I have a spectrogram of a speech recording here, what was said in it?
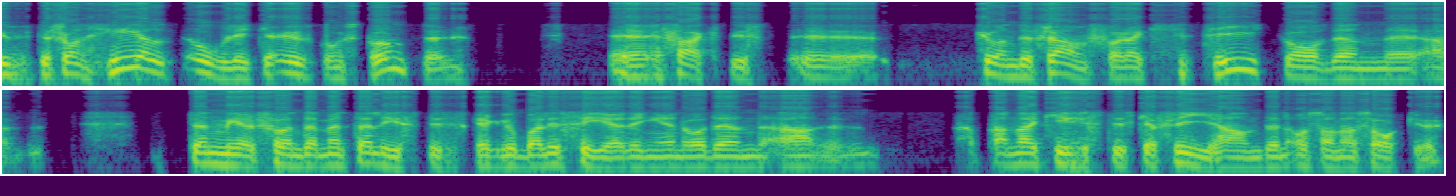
utifrån helt olika utgångspunkter eh, faktiskt eh, kunde framföra kritik av den, eh, den mer fundamentalistiska globaliseringen och den eh, anarkistiska frihandeln och sådana saker.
